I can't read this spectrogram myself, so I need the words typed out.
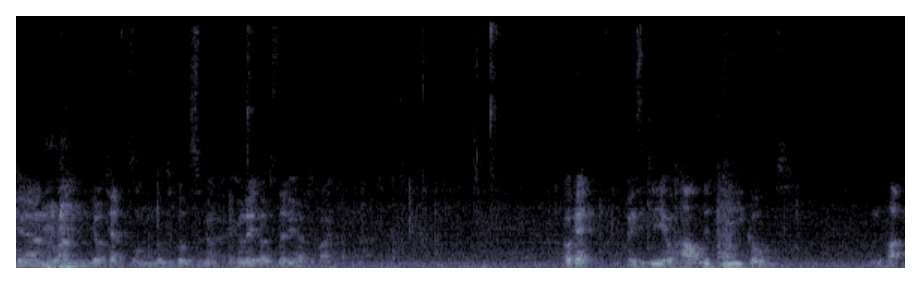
can run your tests on multiple emulators that you have defined. Okay, basically, how did we code in the past?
